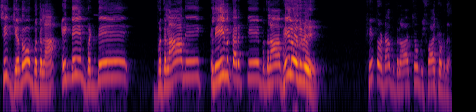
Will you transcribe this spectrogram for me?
ਸੀ ਜਦੋਂ ਬਦਲਾ ਐਡੇ ਵੱਡੇ ਬਦਲਾ ਦੇ ਕਲੇਮ ਕਰਕੇ ਬਦਲਾ ਫੇਲ ਹੋ ਜਾਵੇ, ਫਿਰ ਤੁਹਾਡਾ ਬਦਲਾ ਚੋਂ ਵਿਸ਼ਵਾਸ ਟੁੱਟਦਾ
